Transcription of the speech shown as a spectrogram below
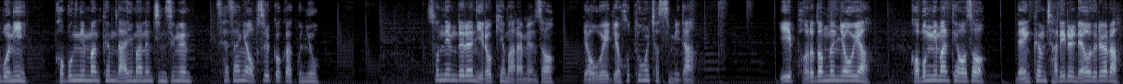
보니 거북님만큼 나이 많은 짐승은 세상에 없을 것 같군요. 손님들은 이렇게 말하면서 여우에게 호통을 쳤습니다. 이 버릇없는 여우야, 거북님한테 어서 냉큼 자리를 내어드려라.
